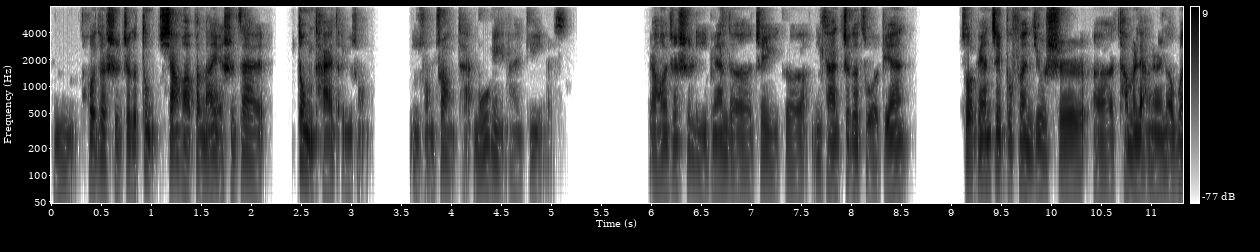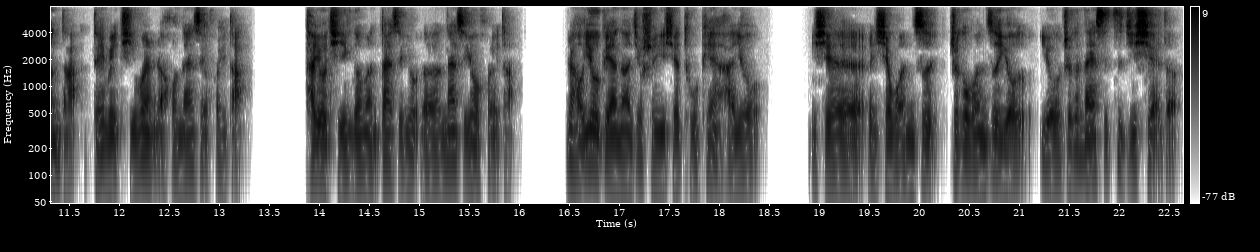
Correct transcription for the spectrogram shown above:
嗯，或者是这个动想法本来也是在动态的一种一种状态，moving ideas。然后这是里边的这个，你看这个左边，左边这部分就是呃他们两个人的问答，David 提问，然后 Nancy 回答，他又提一个问，Nancy 又呃 Nancy 又回答。然后右边呢就是一些图片，还有一些一些文字。这个文字有有这个 Nancy 自己写的，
